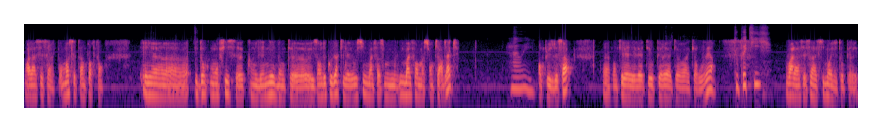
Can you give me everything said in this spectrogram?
Voilà, c'est ça. Pour moi, c'était important. Et, euh, et donc, mon fils, euh, quand il est né, donc, euh, ils ont découvert qu'il avait aussi une, malformation, une malformation cardiaque, Ah oui, en plus de ça. Euh, donc, il a, il a été opéré à cœur, à cœur ouvert. tout petit. Voilà, c'est ça. À six mois, il est opéré.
